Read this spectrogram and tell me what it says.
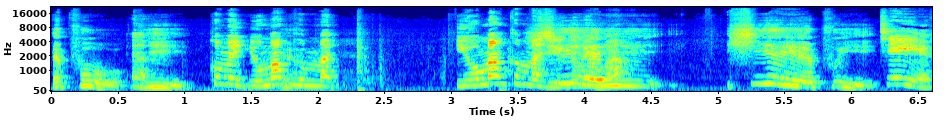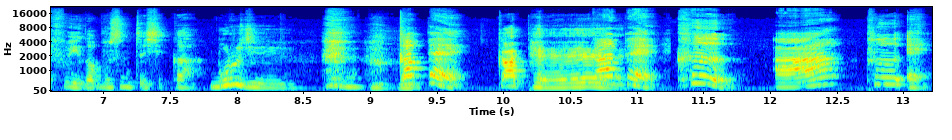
F 응. E 그러면 요만큼만 요만큼만 읽으면 뭐야? C A C A F E C A F E가 무슨 뜻일까? 모르지. 카페. 카페. 카페 크, 아, 프, 에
